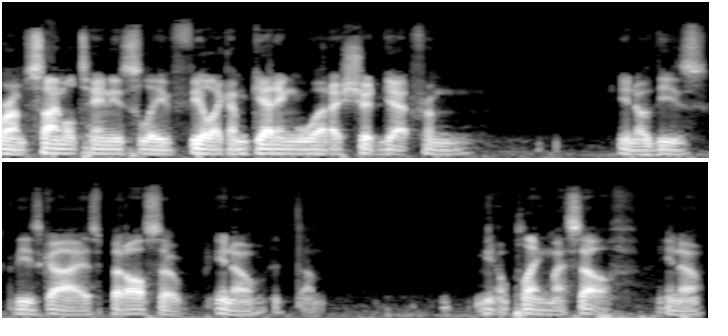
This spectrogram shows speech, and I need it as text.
where I'm simultaneously feel like I'm getting what I should get from, you know, these these guys, but also, you know, I'm, you know, playing myself. You know.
